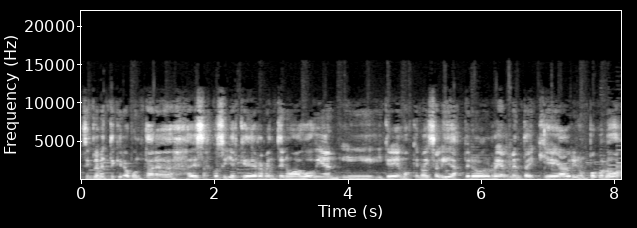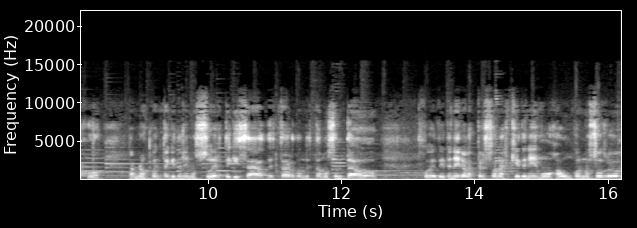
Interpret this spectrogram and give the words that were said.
Simplemente quiero apuntar a, esas cosillas que de repente nos agobian y, creemos que no hay salidas, pero realmente hay que abrir un poco los ojos, darnos cuenta que tenemos suerte quizás de estar donde estamos sentados, de tener a las personas que tenemos aún con nosotros.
